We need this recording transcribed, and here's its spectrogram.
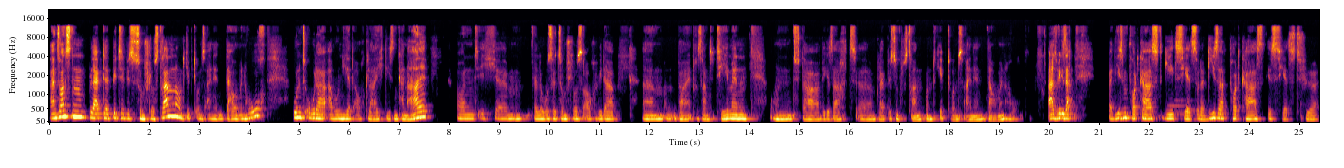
Ansonsten bleibt er bitte bis zum Schluss dran und gibt uns einen Daumen hoch und oder abonniert auch gleich diesen Kanal. Und ich ähm, verlose zum Schluss auch wieder ähm, ein paar interessante Themen. Und da, wie gesagt, äh, bleibt bis zum Schluss dran und gebt uns einen Daumen hoch. Also wie gesagt, bei diesem Podcast geht's jetzt oder dieser Podcast ist jetzt für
